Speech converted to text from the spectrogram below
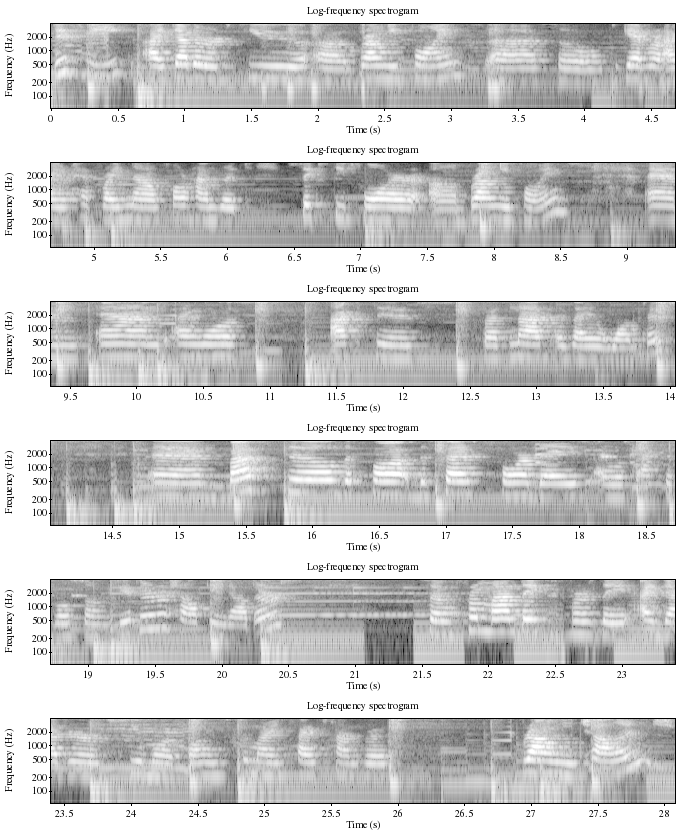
This week I gathered a few uh, brownie points, uh, so together I have right now 464 um, brownie points and, and I was active but not as I wanted. Uh, but still, the, four, the first four days I was active also on Gitter, helping others. So from Monday to Thursday, I gathered a few more points to my 500 brownie challenge.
